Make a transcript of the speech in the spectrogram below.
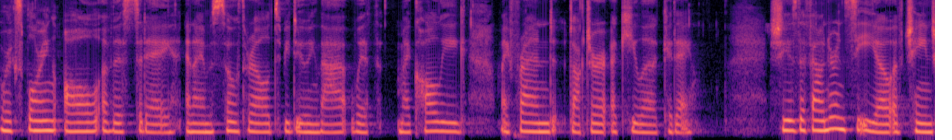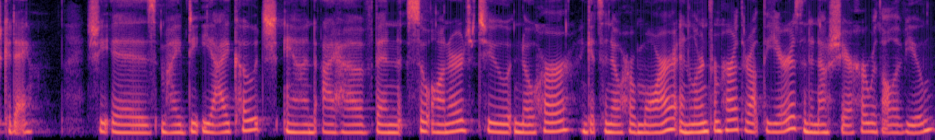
We're exploring all of this today, and I am so thrilled to be doing that with my colleague, my friend, Dr. Akilah Cadet. She is the founder and CEO of Change Cadet. She is my DEI coach, and I have been so honored to know her and get to know her more and learn from her throughout the years and to now share her with all of you.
